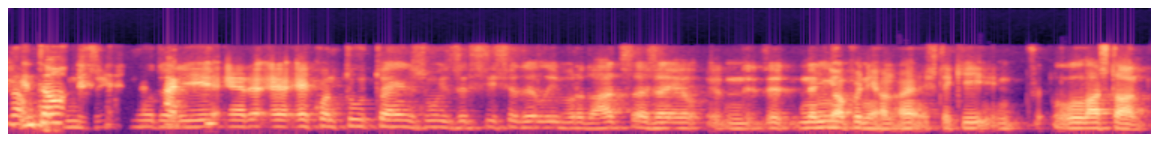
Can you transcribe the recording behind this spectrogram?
Não, então, o que nos incomodaria era, é, é, quando tu tens um exercício da liberdade, seja, eu, na minha opinião, não é? isto aqui, lá está,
